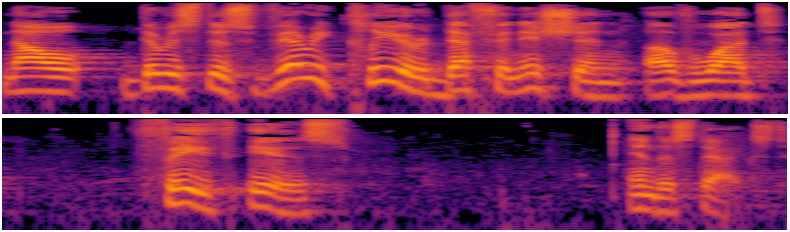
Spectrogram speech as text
Now, there is this very clear definition of what faith is in this text.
